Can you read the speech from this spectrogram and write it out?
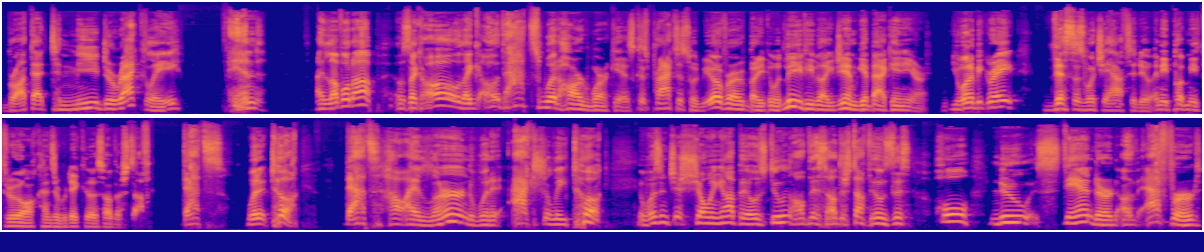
brought that to me directly, and I leveled up. I was like, oh, like, oh, that's what hard work is. Because practice would be over, everybody would leave. He'd be like, Jim, get back in here. You want to be great? This is what you have to do. And he put me through all kinds of ridiculous other stuff. That's what it took. That's how I learned what it actually took it wasn't just showing up, it was doing all this other stuff. It was this whole new standard of effort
